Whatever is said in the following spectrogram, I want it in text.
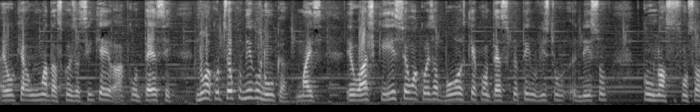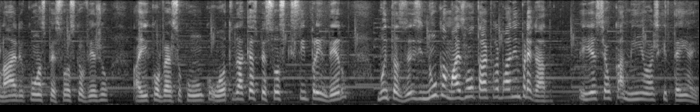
é uma das coisas assim que acontece não aconteceu comigo nunca, mas eu acho que isso é uma coisa boa que acontece, que eu tenho visto nisso com nossos funcionários, com as pessoas que eu vejo aí, converso com um com o outro, daquelas pessoas que se empreenderam muitas vezes e nunca mais voltar a trabalhar empregado. E esse é o caminho, eu acho que tem aí.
